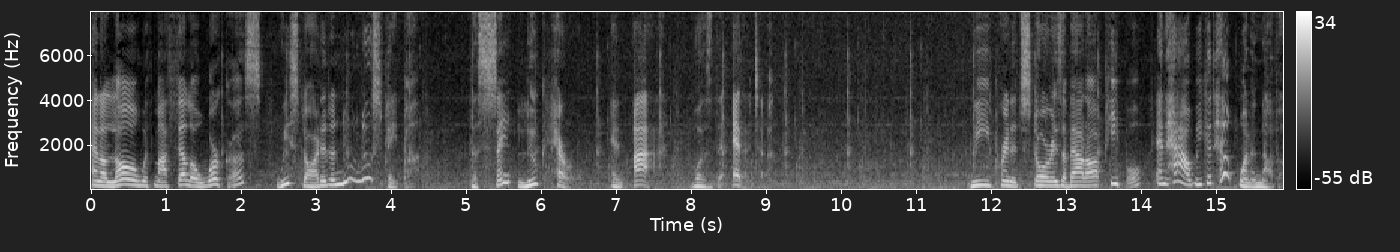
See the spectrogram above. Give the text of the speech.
and along with my fellow workers, we started a new newspaper, the St. Luke Herald, and I was the editor. We printed stories about our people and how we could help one another.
